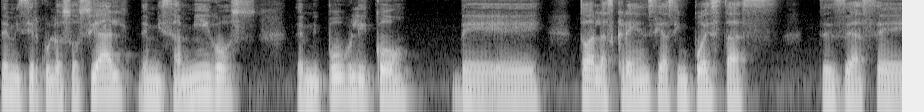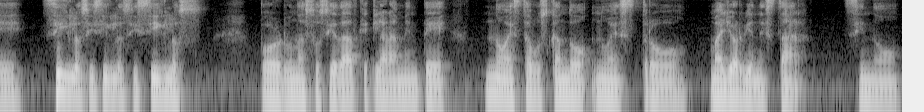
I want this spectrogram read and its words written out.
de mi círculo social, de mis amigos, de mi público, de todas las creencias impuestas desde hace siglos y siglos y siglos por una sociedad que claramente no está buscando nuestro mayor bienestar, sino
